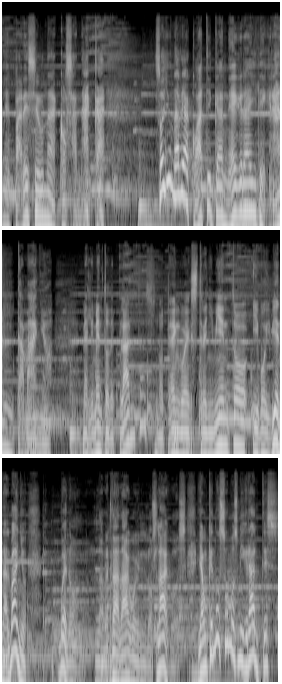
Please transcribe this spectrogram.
me parece una cosa naca. Soy un ave acuática negra y de gran tamaño. Me alimento de plantas, no tengo estreñimiento y voy bien al baño. Bueno, la verdad hago en los lagos. Y aunque no somos migrantes,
